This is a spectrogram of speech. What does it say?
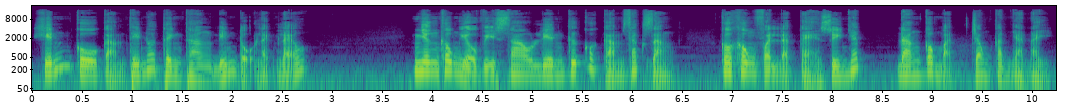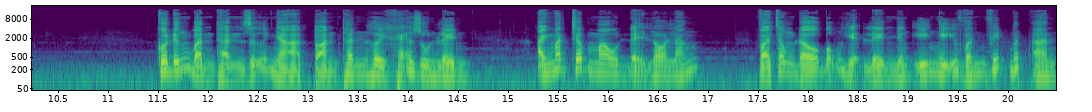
khiến cô cảm thấy nó thanh thang đến độ lạnh lẽo. Nhưng không hiểu vì sao Liên cứ có cảm giác rằng cô không phải là kẻ duy nhất đang có mặt trong căn nhà này. Cô đứng bần thần giữa nhà toàn thân hơi khẽ run lên. Ánh mắt chớp mau để lo lắng. Và trong đầu bỗng hiện lên những ý nghĩ vấn viết bất an,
